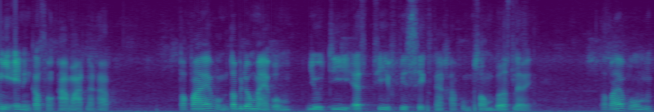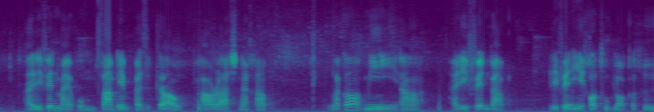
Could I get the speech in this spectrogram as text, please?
มี A 1 9 2 Armad นะครับ ต่อไปผมต่อไปดูใหม่ผม UGST Physics นะครับผม2เบิร์สเลย ต่อไปผม i Defense ใหม่ผม 3M 89 Power Rush นะครับ แล้วก็มีอ่า i Defense แบบ i Defense ที่เขาถูกล็อกก็คือ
